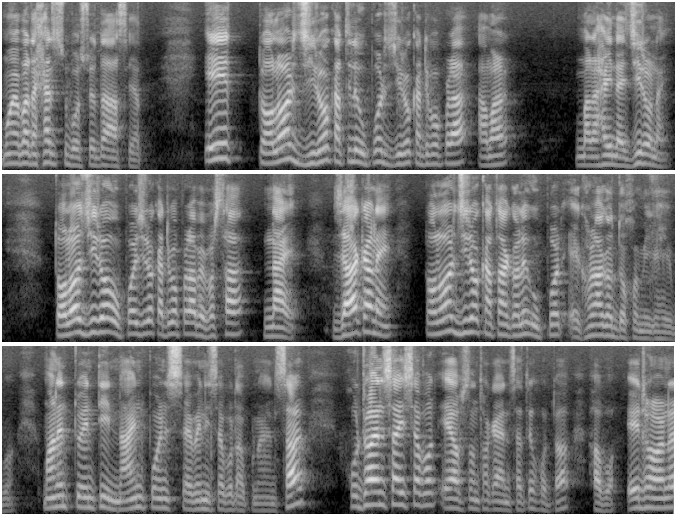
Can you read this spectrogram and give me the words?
মই এবাৰ দেখাই দিছোঁ বস্তু এটা আছে ইয়াত। এই তলৰ জিৰ' কাটিলে ওপৰত জিৰ' কাটিব পৰা আমাৰ মানে হেৰি নাই জিৰ' নাই। তলৰ জিৰ' ওপৰ জিৰ' কাটিব পৰা ব্যৱস্থা নাই। যাৰ কাৰণে তলৰ জিৰ' কাটা গ'লে ওপৰত এঘাৰ আগত দশমিক আহিব। মানে টুৱেণ্টি নাইন পইণ্ট ছেভেন হিচাপত আপোনাৰ এনচাৰ শুদ্ধ এনচাৰ হিচাপত এই অপশ্যন থকা এনচাৰটো শুদ্ধ হ'ব। এই ধৰণে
